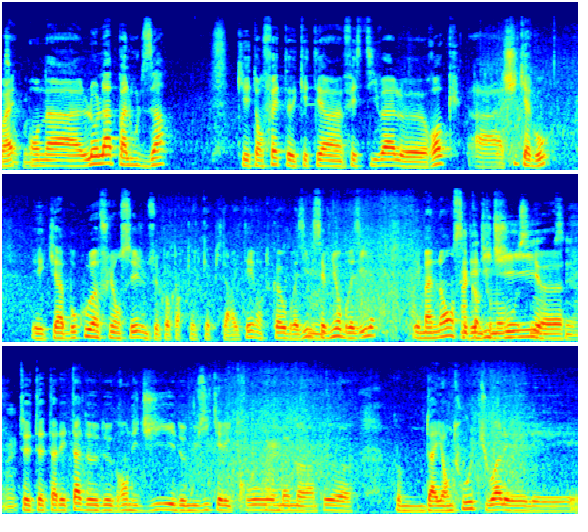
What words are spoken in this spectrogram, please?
Ouais, ça, Paulo. on a Lola Palooza, qui est en fait, qui était un festival euh, rock à Chicago et qui a beaucoup influencé, je ne sais pas par quelle capillarité, mais en tout cas au Brésil. C'est venu au Brésil et maintenant c'est Ah, des DJ. hein, euh, c'est- ouais. t'as des tas de, de grands DJ et de musique électro, même un peu euh, comme Diane Wood, tu vois, les, les,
